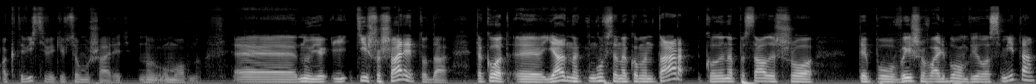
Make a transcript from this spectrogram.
активістів, які в цьому шарять. Ну, умовно. Е, ну, і, і Ті, що шарять туди. Так от, е, я наткнувся на коментар, коли написали, що, типу, вийшов альбом Вілла Сміта,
